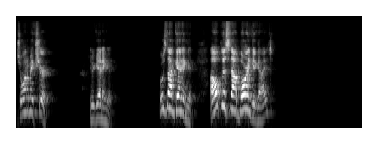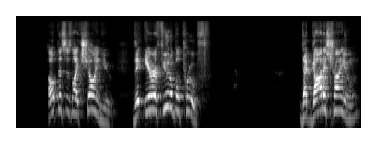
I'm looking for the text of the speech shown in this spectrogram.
Just want to make sure you're getting it. Who's not getting it? I hope this is not boring you guys. I hope this is like showing you the irrefutable proof that God is triune,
